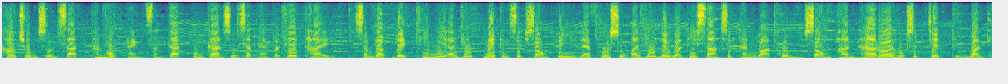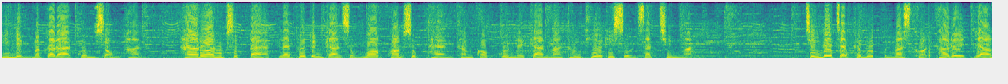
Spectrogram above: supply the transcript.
เข้าชมสวนสัตว์ทั้ง 6 แห่งสังกัดองค์การสวนสัตว์แห่งประเทศไทย สำหรับเด็กที่มีอายุไม่ถึง 12 ปี และผู้สูงอายุในวันที่ 30 ธันวาคม 2567 ถึงวันที่ 1 มกราคม2568 และเพื่อเป็นการส่งมอบความสุขแทนคำขอบคุณในการมาท่องเที่ยวที่สวนสัตว์เชียงใหม่ จึงได้จัดขบวนมัสคอตพาเหรดยาว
